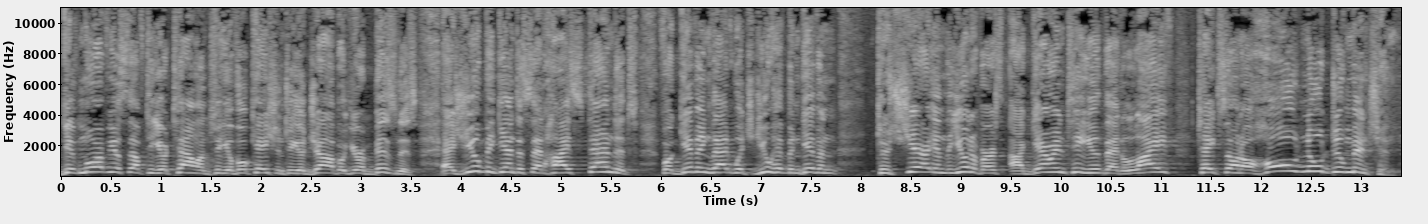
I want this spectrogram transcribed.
give more of yourself to your talent, to your vocation, to your job or your business, as you begin to set high standards for giving that which you have been given to share in the universe, I guarantee you that life takes on a whole new dimension.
